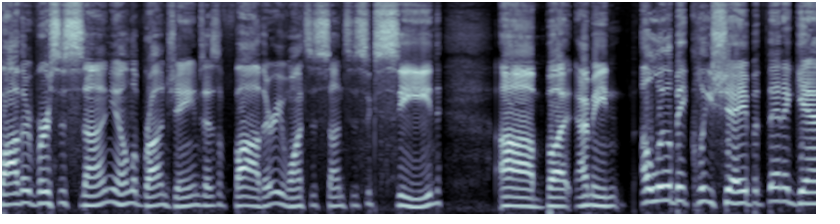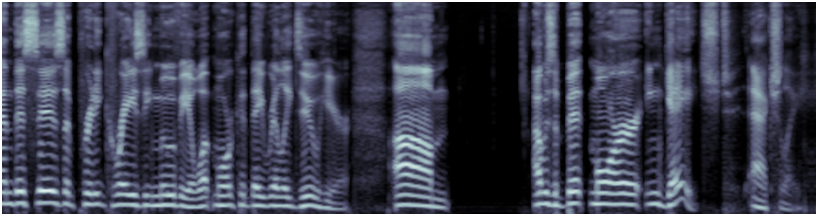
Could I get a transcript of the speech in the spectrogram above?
father versus son. You know, LeBron James as a father, he wants his son to succeed. Uh, but I mean, a little bit cliche, but then again, this is a pretty crazy movie. What more could they really do here? Um, I was a bit more engaged, actually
